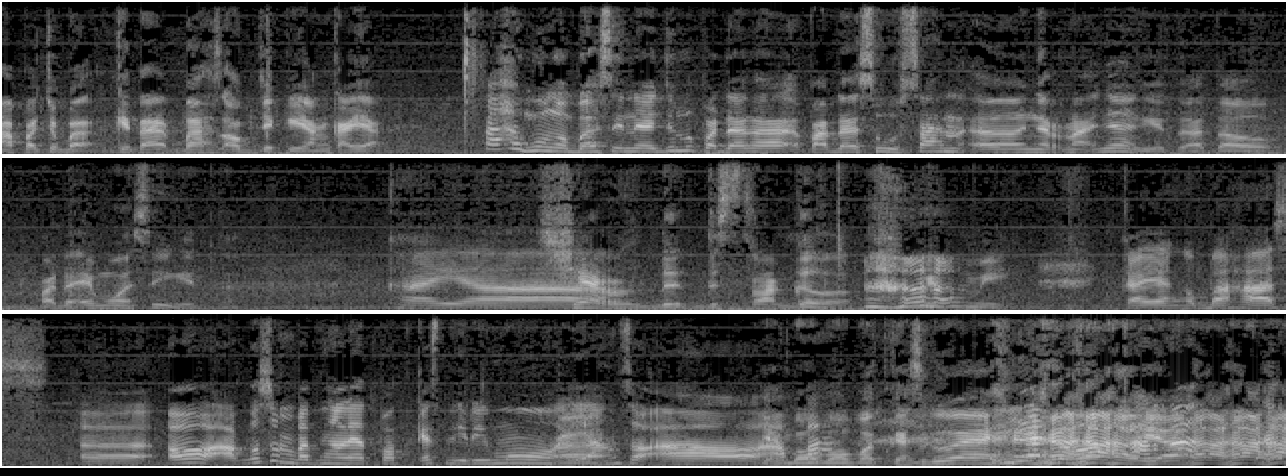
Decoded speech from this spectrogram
apa coba kita bahas objek yang kayak ah gue ngebahas ini aja lu pada pada susah eh, nyernanya gitu atau pada emosi gitu kayak share the, the struggle with me kayak ngebahas eh, oh aku sempat ngeliat podcast dirimu Ah. yang soal yang apa bawa bawa podcast gue iya karena, Iya. karena,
